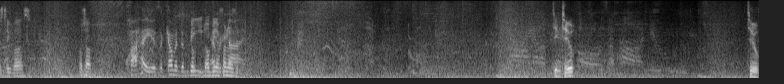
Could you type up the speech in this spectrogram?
Just take boss. Watch out. Why is it coming to me? don't be in every front of the- time? Team two. Two.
